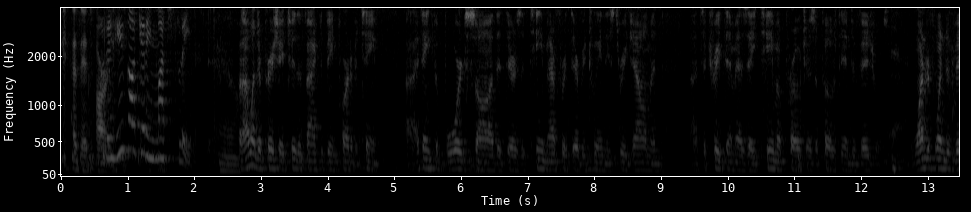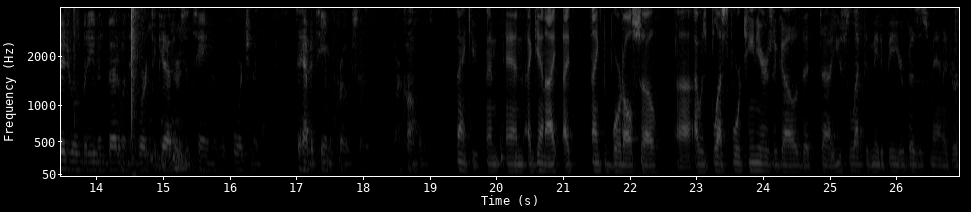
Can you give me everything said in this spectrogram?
because it's hard. then he's not getting much sleep. But I wanted to appreciate too, the fact of being part of a team. Uh, I think the board saw that there's a team effort there between these three gentlemen uh, to treat them as a team approach as opposed to individuals. Wonderful individuals, but even better when they work together as a team, and we're fortunate to have a team approach, so our compliments. Thank you. And, and again, I, I thank the board also. Uh, I was blessed 14 years ago that uh, you selected me to be your business manager.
